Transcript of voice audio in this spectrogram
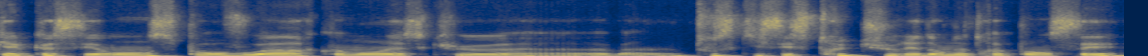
quelques séances pour voir comment est-ce que euh, ben, tout ce qui s'est structuré dans notre pensée,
